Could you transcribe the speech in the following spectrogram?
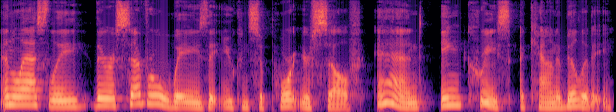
And lastly, there are several ways that you can support yourself and increase accountability.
